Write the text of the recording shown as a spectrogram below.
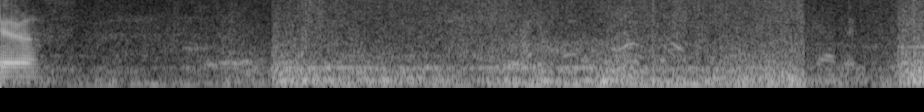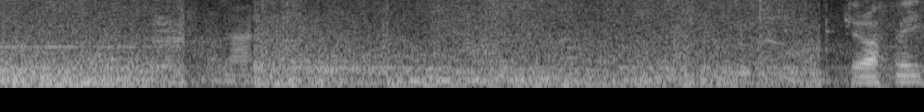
I got off. Grab it. Or not. Get off me.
